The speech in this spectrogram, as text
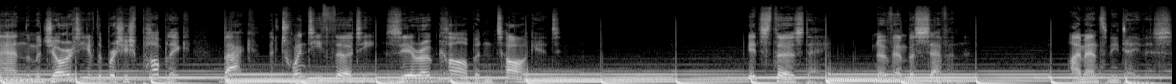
And the majority of the British public back a 2030 zero carbon target. It's Thursday, November 7. I'm Anthony Davis.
